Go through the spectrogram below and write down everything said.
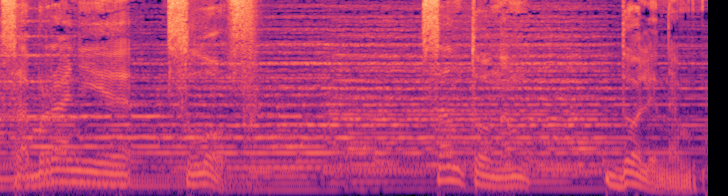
Собрание слов с Антоном Долиным.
